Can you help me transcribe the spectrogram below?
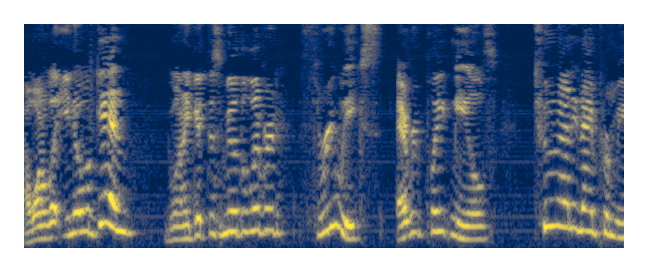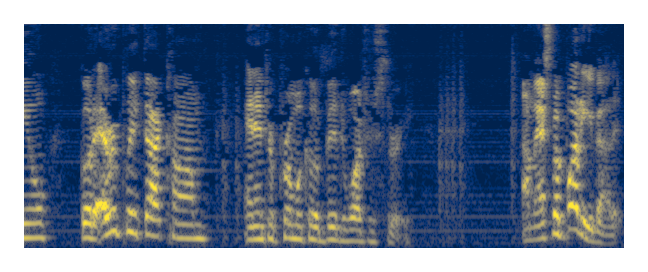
I want to let you know again, you want to get this meal delivered? Three weeks, every plate meals, $2.99 per meal. Go to everyplate.com and enter promo code BingeWatchers3. I'm asked my buddy about it.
